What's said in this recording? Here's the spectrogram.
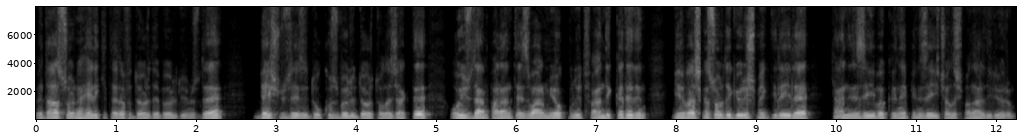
ve daha sonra her iki tarafı 4'e böldüğümüzde 5 üzeri 9 bölü 4 olacaktı. O yüzden parantez var mı yok mu lütfen dikkat edin. Bir başka soruda görüşmek dileğiyle kendinize iyi bakın. Hepinize iyi çalışmalar diliyorum.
